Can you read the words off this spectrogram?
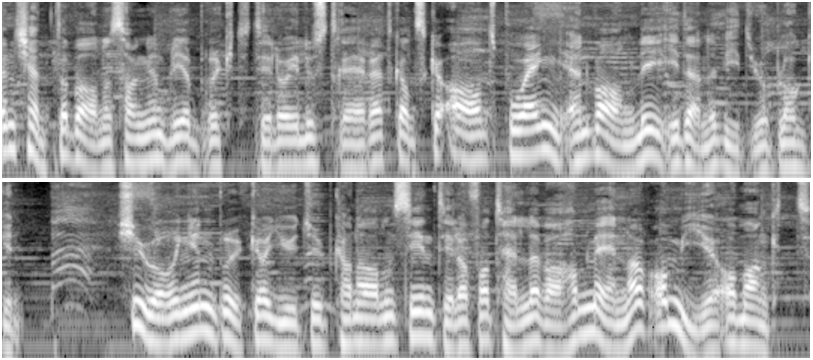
Den kjente barnesangen blir brukt til å illustrere et ganske annet poeng enn vanlig i denne videobloggen. 20-åringen bruker YouTube-kanalen sin til å fortelle hva han mener om mye og mangt.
